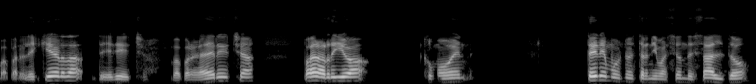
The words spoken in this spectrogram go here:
va para la izquierda, derecha, va para la derecha, para arriba, como ven, tenemos nuestra animación de salto,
